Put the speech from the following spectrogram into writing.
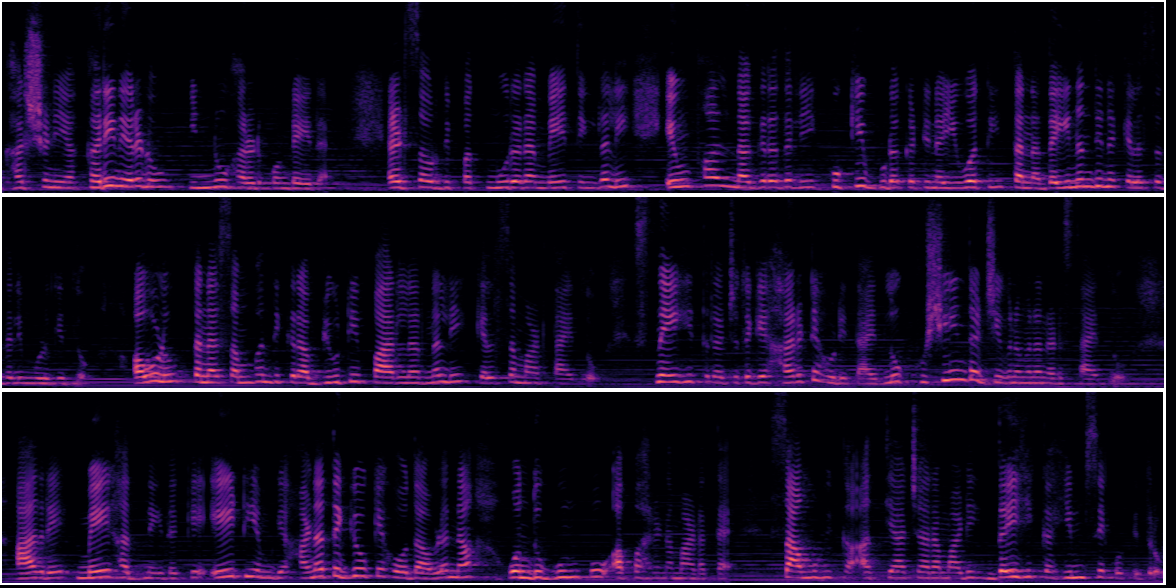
ಘರ್ಷಣೆಯ ಕರಿನೆರಳು ಇನ್ನೂ ಹರಡಿಕೊಂಡೇ ಇದೆ. ಎರಡ್ ಸಾವಿರದ ಇಪ್ಪತ್ತ್ ಮೂರರ ಮೇ ತಿಂಗಳಲ್ಲಿ ಇಂಫಾಲ್ ನಗರದಲ್ಲಿ ಕುಕಿ ಬುಡಕಟ್ಟಿನ ಯುವತಿ ತನ್ನ ದೈನಂದಿನ ಕೆಲಸದಲ್ಲಿ ಮುಳುಗಿದ್ಲು. ಅವಳು ತನ್ನ ಸಂಬಂಧಿಕರ ಬ್ಯೂಟಿ ಪಾರ್ಲರ್ನಲ್ಲಿ ಕೆಲಸ ಮಾಡ್ತಾ ಇದ್ಲು. ಸ್ನೇಹಿತರ ಜೊತೆಗೆ ಹರಟೆ ಹೊಡಿತಾ ಇದ್ಲು, ಖುಷಿಯಿಂದ ಜೀವನವನ್ನು ನಡೆಸ್ತಾ ಇದ್ಲು. ಆದರೆ ಮೇ ಹದಿನೈದಕ್ಕೆ ಎ ಟಿ ಎಂಗೆ ಹಣ ತೆಗೆಯೋಕೆ ಹೋದ ಅವಳನ್ನ ಒಂದು ಗುಂಪು ಅಪಹರಣ ಮಾಡತ್ತೆ. ಸಾಮೂಹಿಕ ಅತ್ಯಾಚಾರ ಮಾಡಿ ದೈಹಿಕ ಹಿಂಸೆ ಕೊಟ್ಟಿದ್ರು.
